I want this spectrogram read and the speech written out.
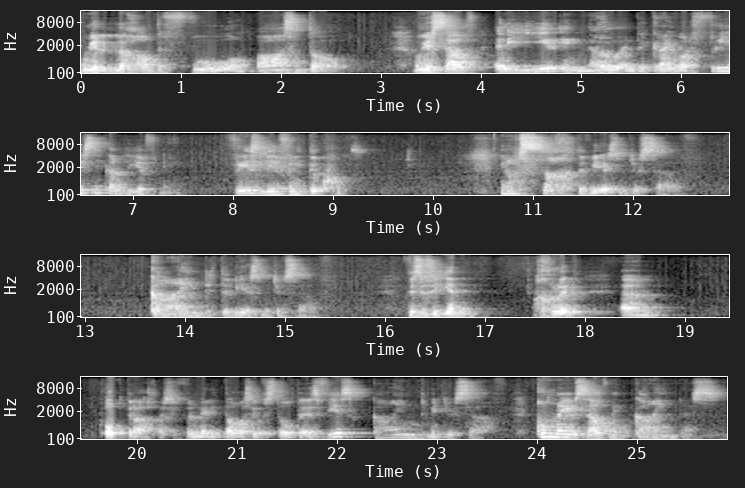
Om jou liggaam te voel, om asem te haal. Om jouself in die hier en nou in te kry waar vrees nie kan leef nie. Vrees leef in die toekoms. En om sag te wees met jouself. Kind te wees met jouself. Dis is 'n een groot ehm um, opdrag as jy vir meditasie of stilte is, wees kind met jouself. Kom na jouself met kindness.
